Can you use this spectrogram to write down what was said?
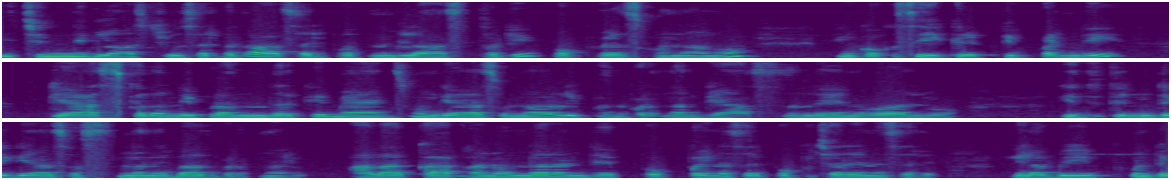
ఈ చిన్ని గ్లాస్ చూసారు కదా ఆ సరిపోతున్న గ్లాస్ తోటి పప్పు వేసుకున్నాను. ఇంకొక సీక్రెట్ టిప్ అండి గ్యాస్ కదండి ఇప్పుడు అందరికీ మ్యాక్సిమం గ్యాస్ ఉన్న వాళ్ళు ఇబ్బంది పడుతున్నారు. గ్యాస్ లేని వాళ్ళు ఇది తింటే గ్యాస్ వస్తుందని బాధపడుతున్నారు. అలా కాకుండా ఉండాలంటే పప్పు అయినా సరే పప్పు చారు అయినా సరే ఇలా వేపుకుంటే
